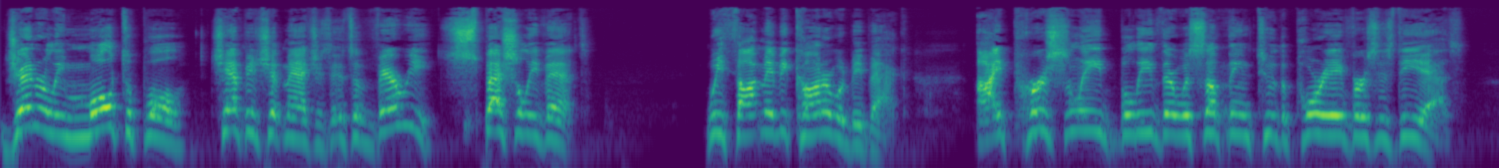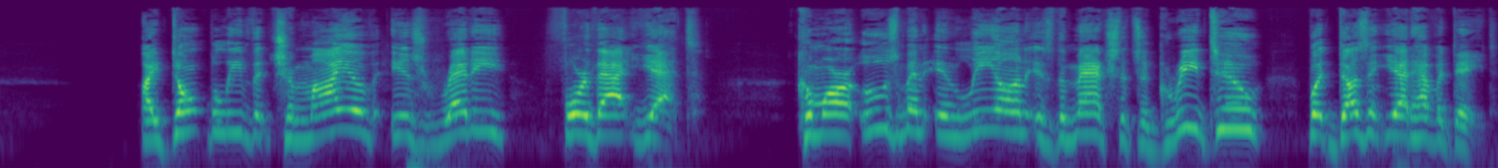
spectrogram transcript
generally multiple championship matches. It's a very special event. We thought maybe Conor would be back. I personally believe there was something to the Poirier versus Diaz. I don't believe that Chimaev is ready for that yet. Kamaru Usman in Leon is the match that's agreed to, but doesn't yet have a date.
